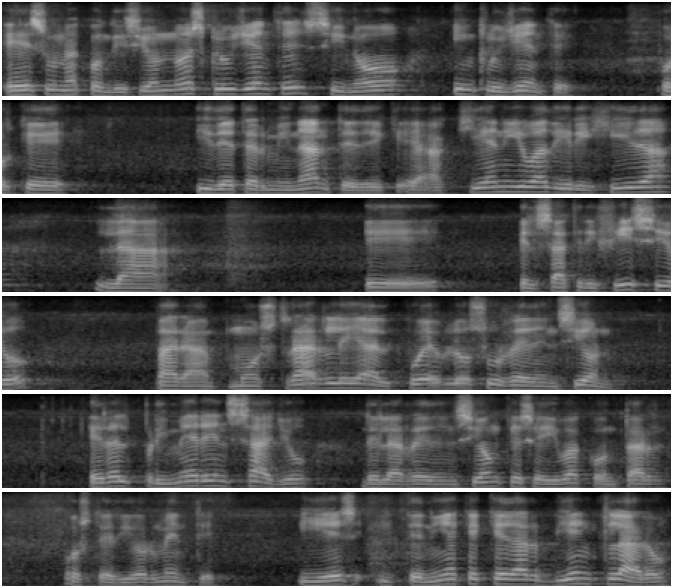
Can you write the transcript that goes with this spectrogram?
es una condición no excluyente, sino incluyente, porque y determinante de que a quién iba dirigida la, eh, el sacrificio para mostrarle al pueblo su redención. Era el primer ensayo de la redención que se iba a contar posteriormente y, es, y tenía que quedar bien claro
